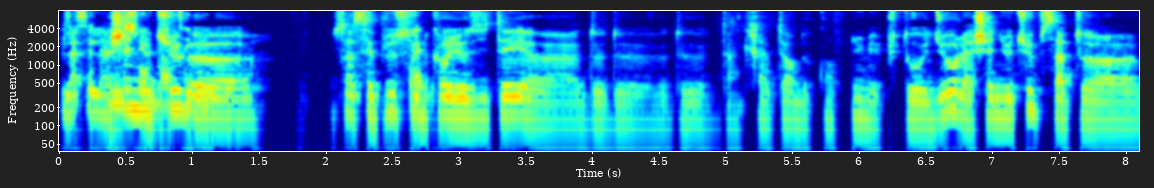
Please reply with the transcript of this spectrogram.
La, chaîne YouTube, ça c'est plus une curiosité d'un de, créateur de contenu, mais plutôt audio. La chaîne YouTube, ça te,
